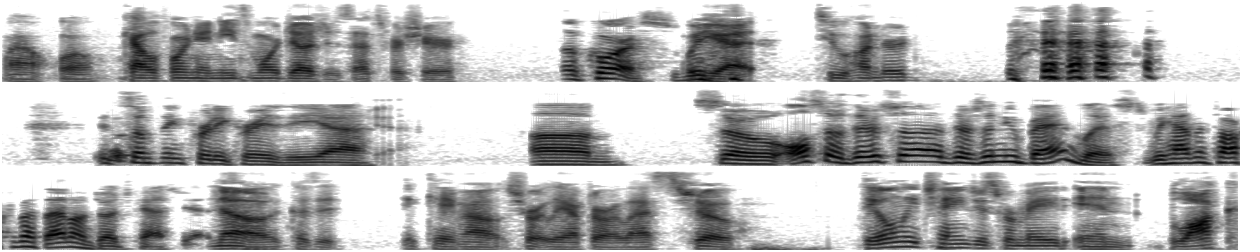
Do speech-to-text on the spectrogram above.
Wow. Well, California needs more judges, that's for sure. Of course. We got 200. it's something pretty crazy, yeah. Um, so also there's a, there's a new band list. We haven't talked about that on JudgeCast yet. No, because it it came out shortly after our last show. the only changes were made in block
